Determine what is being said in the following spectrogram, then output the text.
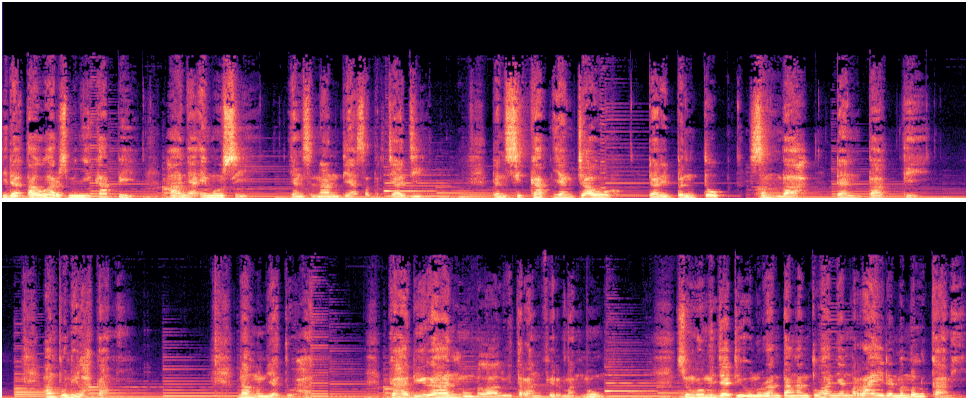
tidak tahu harus menyikapi hanya emosi yang senantiasa terjadi, dan sikap yang jauh dari bentuk sembah dan bakti ampunilah kami. Namun ya Tuhan, kehadiran-Mu melalui terang firman-Mu sungguh menjadi uluran tangan Tuhan yang meraih dan memeluk kami,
